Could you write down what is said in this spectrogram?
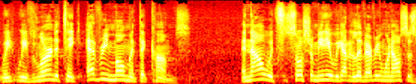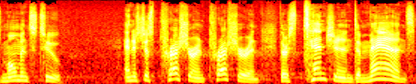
We, we've learned to take every moment that comes. And now with social media, we got to live everyone else's moments too. And it's just pressure and pressure, and there's tension and demands,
